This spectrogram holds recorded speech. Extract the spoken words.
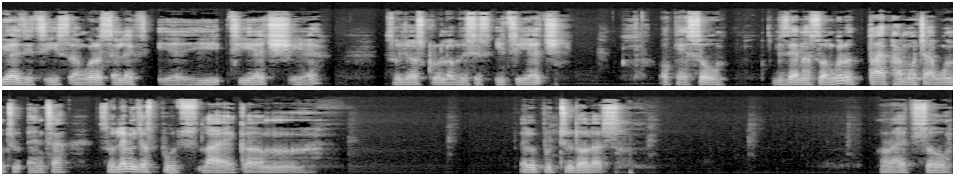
USDT. So I'm going to select ETH here. So just scroll up. This is ETH. Okay, so is there now? So I'm going to type how much I want to enter. So let me just put like um let me put two dollars. All right so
